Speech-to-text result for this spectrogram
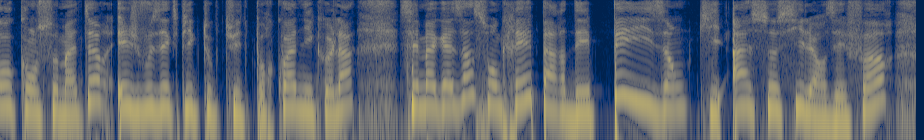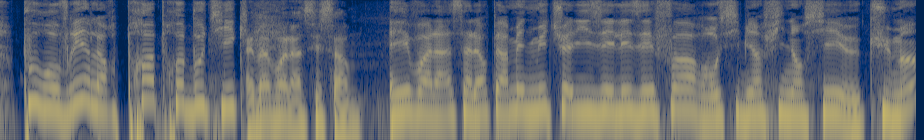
au consommateur. Et je vous explique tout de suite pourquoi, Nicolas. Ces magasins sont créés par des paysans qui associent leurs efforts pour ouvrir leur propre boutique. Et ben voilà, c'est ça. Et voilà, ça leur permet de mutualiser les efforts aussi bien financiers euh, qu'humains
